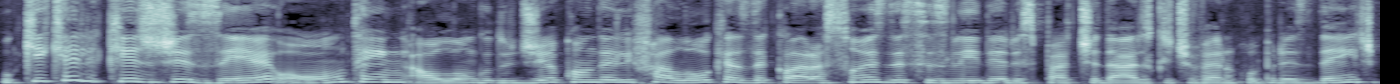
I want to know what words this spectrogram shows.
o que, que ele quis dizer ontem, ao longo do dia, quando ele falou que as declarações desses líderes partidários que tiveram com o presidente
